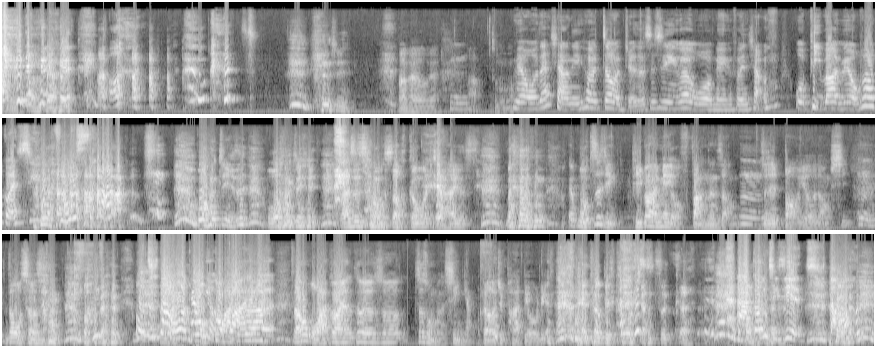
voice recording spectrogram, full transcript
OK OK，嗯，啊，怎么没有？我在想你会这么觉得，是是因为我跟你分享 我皮包里面有不知道关心菩萨，我 忘记是，我忘记他是什么时候跟我讲，他就是，哎，我自己皮包里面有放那种，嗯，就是保佑的东西，嗯，你知道我车上，我的，我知道，我有挂那个，然后我还挂，他就说这是我们的信仰，不要去怕丢脸，还特别跟我讲这个，阿公其实也知道，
